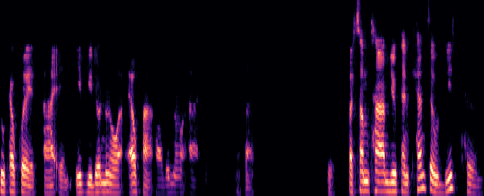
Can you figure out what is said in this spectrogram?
to calculate Rm if you don't know alpha or don't know Rm. Right. Okay. But sometimes you can cancel this term.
